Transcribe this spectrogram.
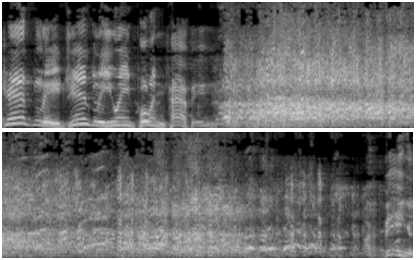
Gently, gently. You ain't pulling taffy. being as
